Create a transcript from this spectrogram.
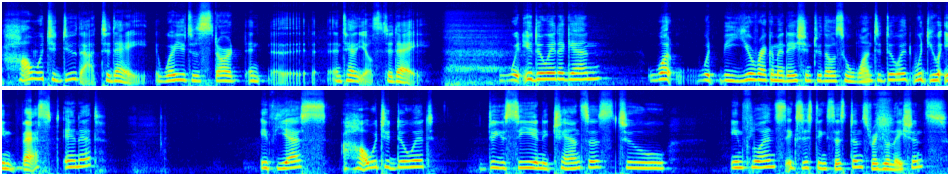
how would you do that today? Were you to start in, uh, Entelios today? Would you do it again? What would be your recommendation to those who want to do it? Would you invest in it? If yes, how would you do it? do you see any chances to influence existing systems, regulations?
